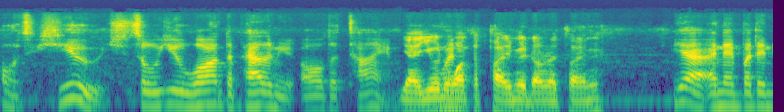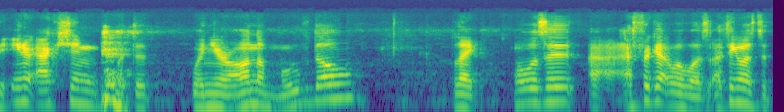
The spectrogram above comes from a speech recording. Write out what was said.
oh it's huge. So you want the Palamute all the time. Yeah, you would When- want the Palamute all the time. Yeah, and then but in the interaction with the when you're on the move though, like what was it? I, I forget what it was. I think it was the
